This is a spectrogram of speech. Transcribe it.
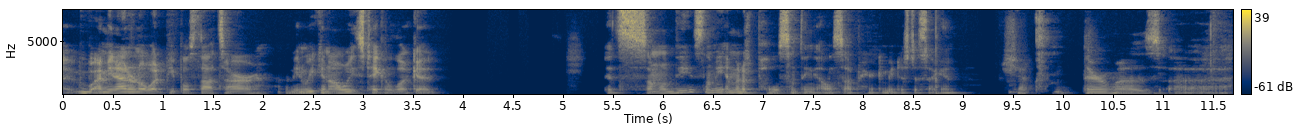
I mean, I don't know what people's thoughts are. I mean, we can always take a look at. It's some of these. Let me. I'm going to pull something else up here. Give me just a second. Sure. There was. Uh,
